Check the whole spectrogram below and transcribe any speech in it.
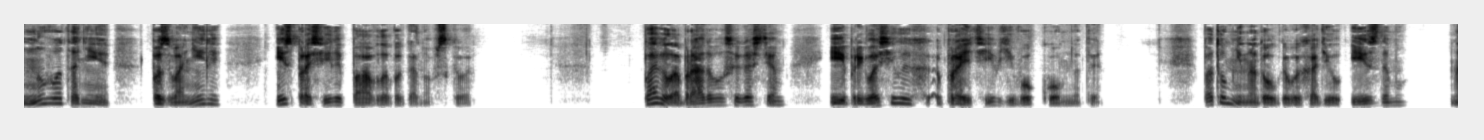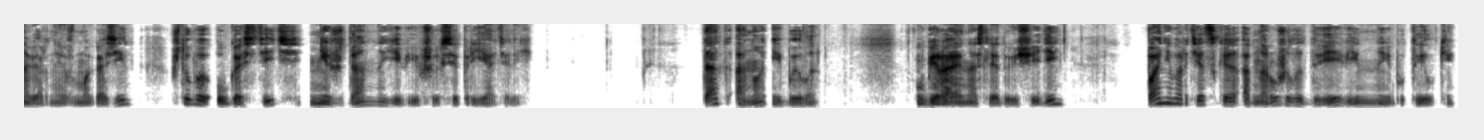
Ну вот они позвонили и спросили Павла Вагановского. Павел обрадовался гостям и пригласил их пройти в его комнаты. Потом ненадолго выходил из дому, наверное, в магазин, чтобы угостить нежданно явившихся приятелей. Так оно и было. Убирая на следующий день, пани Вартецкая обнаружила две винные бутылки,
